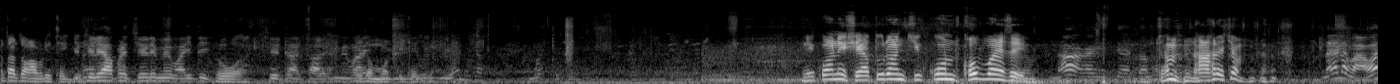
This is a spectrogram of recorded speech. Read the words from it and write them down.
અત્યારે તો આવડી થઈ ગઈ. એટલે આપણે ચેડે મેં વાઈ હતી છેટા ટાળે. મેં તો મોટી થઈ ગઈ. નિકોની શેતુરાન ચીકુન ખૂબ વાંચે ચમ ના રે ચમ. વાવા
